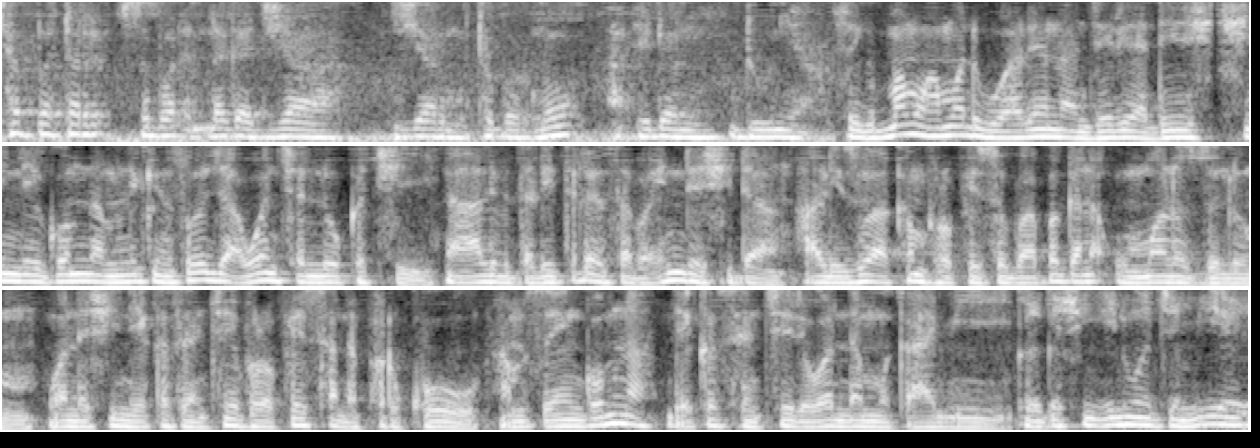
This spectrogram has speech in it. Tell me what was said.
tabbatar saboda daga jiha jihar mu ta borno a idon duniya. Shugaban muhammadu buhari na najeriya dai shine gwamnan mulkin soja a wancan lokaci na 1976 har zuwa kan professor babagana umar zulum wanda shine kasance profesa na farko a matsayin gwamna da ya kasance da wannan mukami. Gargashin inuwar jam'iyyar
